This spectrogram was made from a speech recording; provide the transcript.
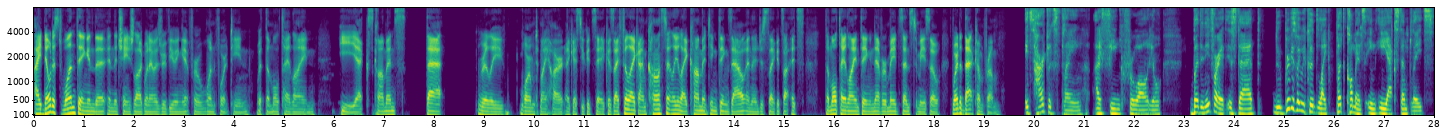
I noticed one thing in the in the changelog when I was reviewing it for 114 with the multi-line EEX comments that really warmed my heart, I guess you could say, because I feel like I'm constantly like commenting things out, and then just like it's uh, it's the multi-line thing never made sense to me. So where did that come from? It's hard to explain, I think, through audio, but the need for it is that the previous way we could like put comments in EEx templates,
